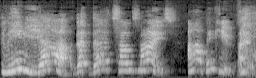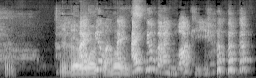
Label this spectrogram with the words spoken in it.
Maybe, yeah. That that sounds nice. Oh, thank you. you're very I welcome. Feel, I, I feel that I'm lucky.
